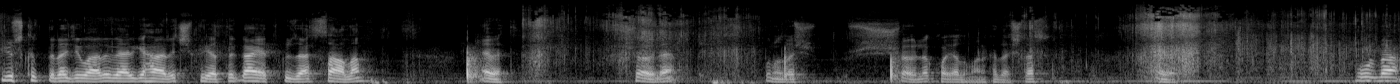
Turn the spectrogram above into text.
140 lira civarı vergi hariç fiyatı gayet güzel, sağlam. Evet. Şöyle bunu da şöyle koyalım arkadaşlar. Evet. Burada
